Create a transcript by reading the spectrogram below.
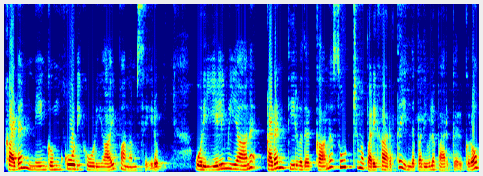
கடன் நீங்கும் கோடி கோடியாய் பணம் சேரும். ஒரு எளிமையான கடன் தீர்வதற்கான சூட்சம பரிகாரத்தை இந்த பதிவில் பார்க்க இருக்கிறோம்.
